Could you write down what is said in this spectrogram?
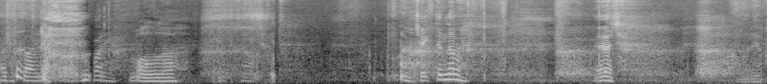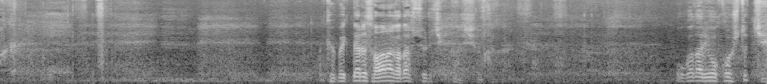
Azıcık daha ileride var ya. Allah. Çektin değil mi? Evet. Oraya bak. Köpekleri salana kadar sürü çıktı aşağıdan. O kadar yol koştuk ki.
